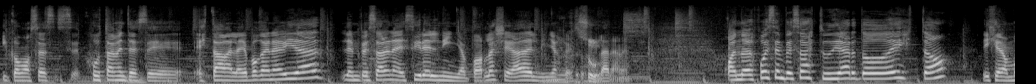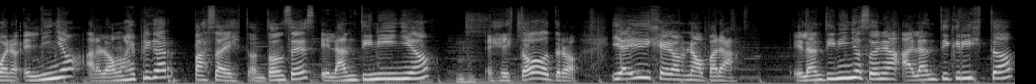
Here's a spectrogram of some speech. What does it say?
y como se- justamente se estaba en la época de Navidad, le empezaron a decir el niño, por la llegada del niño Niño Jesús, Jesús. claramente. Cuando después se empezó a estudiar todo esto, dijeron, bueno, el niño, ahora lo vamos a explicar, pasa esto. Entonces, el antiniño es esto otro. Y ahí dijeron, no, pará, el antiniño suena al anticristo,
